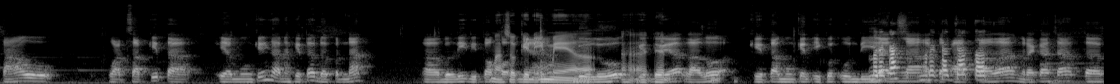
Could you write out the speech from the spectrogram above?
tahu WhatsApp kita? Ya mungkin karena kita udah pernah uh, beli di tokonya Masukin email. dulu Ah, gitu dan- ya. Lalu kita mungkin ikut undian Mereka- lah mereka atau catat. apalah, mereka catat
